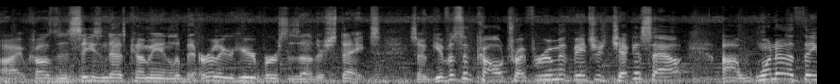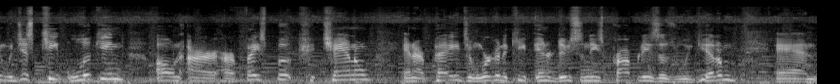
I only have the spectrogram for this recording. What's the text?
all right, because the season does come in a little bit earlier here versus other states. So give us a call, Trophy Room Adventures, check us out. Uh, one other thing, we just keep looking on our, our Facebook channel and our page, and we're gonna keep introducing these properties as we get them. And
